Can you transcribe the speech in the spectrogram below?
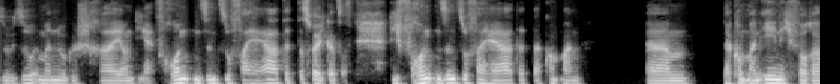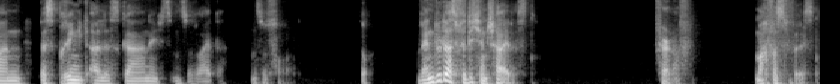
sowieso immer nur Geschrei und die Fronten sind so verhärtet. Das höre ich ganz oft. Die Fronten sind so verhärtet, da kommt man, ähm, da kommt man eh nicht voran, das bringt alles gar nichts und so weiter und so fort. So. Wenn du das für dich entscheidest, fair enough. Mach, was du willst.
